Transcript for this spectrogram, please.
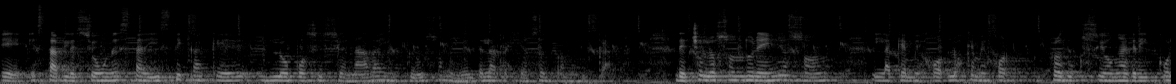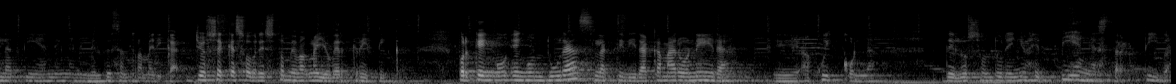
eh, estableció una estadística que lo posicionaba incluso a nivel de la región centroamericana. De hecho, los hondureños son la que mejor, los que mejor producción agrícola tienen a nivel de Centroamérica. Yo sé que sobre esto me van a llover críticas, porque en, en Honduras la actividad camaronera, eh, acuícola, de los hondureños es bien extractiva,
